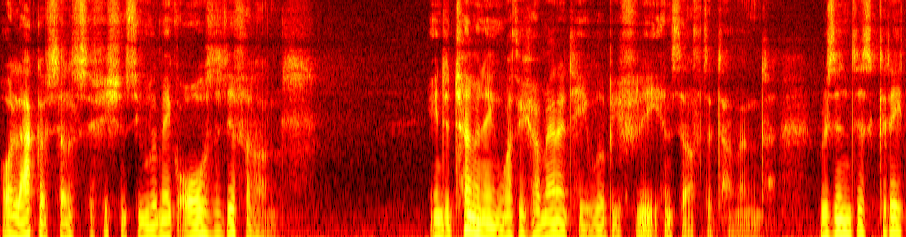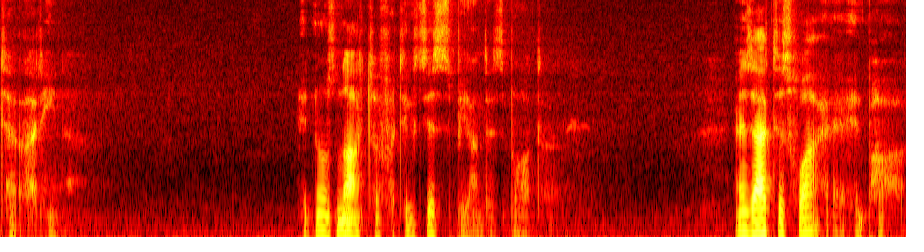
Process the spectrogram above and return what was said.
or lack of self sufficiency will make all the difference in determining whether humanity will be free and self determined within this greater arena. It knows not of what exists beyond its border. And that is why, in part,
